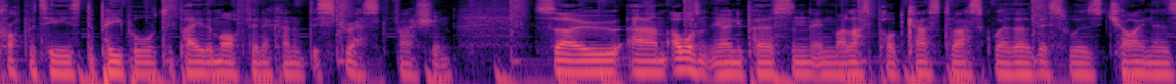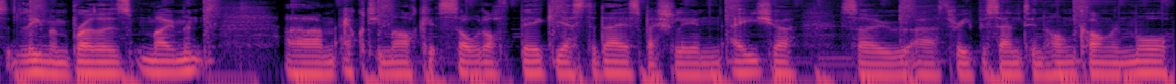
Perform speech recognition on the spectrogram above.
properties to people to pay them off in a kind of distressed fashion. So um, I wasn't the only person in my last podcast to ask whether this was China's Lehman Brothers moment. Um, equity markets sold off big yesterday, especially in Asia, so uh, 3% in Hong Kong and more,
